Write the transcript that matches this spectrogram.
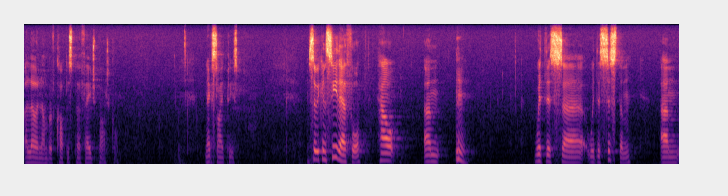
a lower number of copies per phage particle. Next slide, please. So we can see, therefore, how um, with, this, uh, with this system um,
